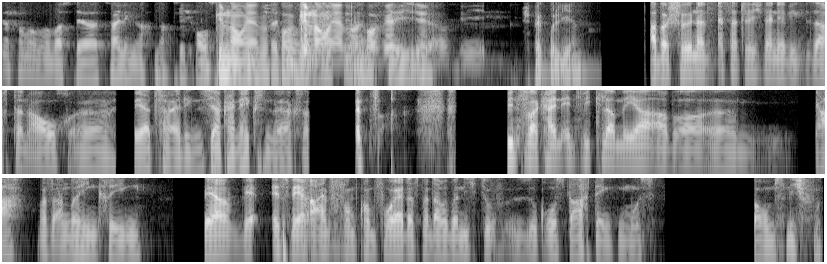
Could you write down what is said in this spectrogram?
Ja, schauen wir mal, was der Tiling 88 rauskommt. Genau, ja, bevor, wir, genau, ja, bevor wir jetzt hier irgendwie spekulieren. Aber schöner wäre es natürlich, wenn ihr, wie gesagt, dann auch äh, Mehrteiling, das ist ja kein Hexenwerk, sondern einfach. Bin zwar kein Entwickler mehr, aber ähm, ja, was andere hinkriegen. Wär, wär, es wäre einfach vom Komfort her, dass man darüber nicht so, so groß nachdenken muss, warum es nicht funktioniert.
